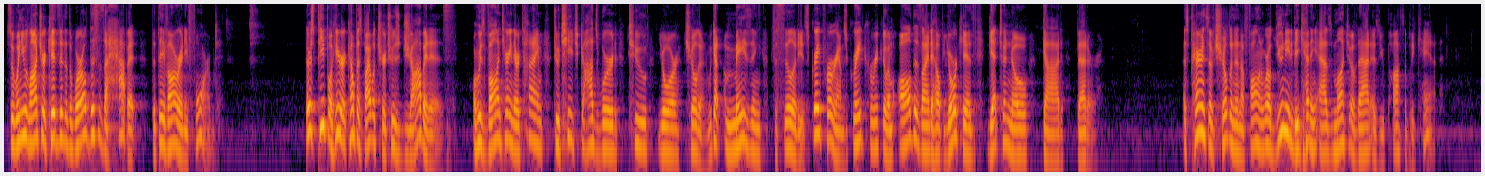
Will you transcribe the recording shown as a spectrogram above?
So when you launch your kids into the world, this is a habit that they've already formed. There's people here at Compass Bible Church whose job it is, or who's volunteering their time to teach God's word to your children. We've got amazing facilities, great programs, great curriculum, all designed to help your kids get to know God better. As parents of children in a fallen world, you need to be getting as much of that as you possibly can.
